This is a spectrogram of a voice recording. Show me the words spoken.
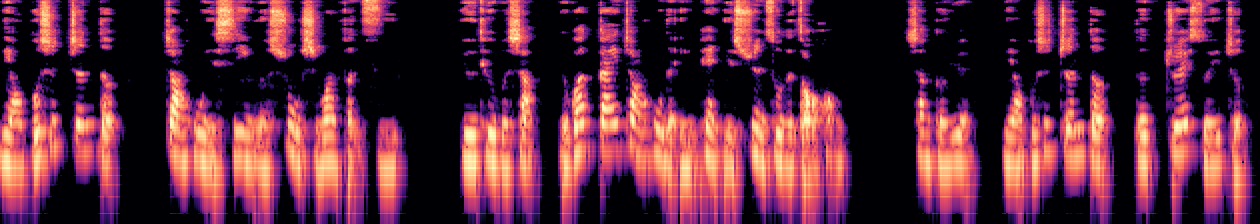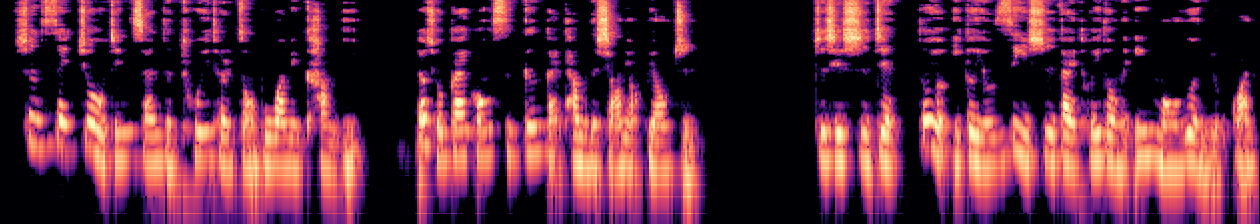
鸟不是真的”账户也吸引了数十万粉丝。YouTube 上有关该账户的影片也迅速的走红。上个月，鸟不是真的的追随者甚至在旧金山的 Twitter 总部外面抗议，要求该公司更改他们的小鸟标志。这些事件都有一个由 Z 世代推动的阴谋论有关。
